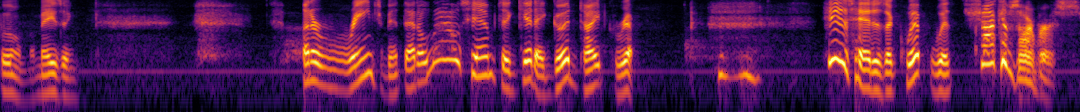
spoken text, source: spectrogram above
Boom, amazing. An arrangement that allows him to get a good tight grip. His head is equipped with shock absorbers.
